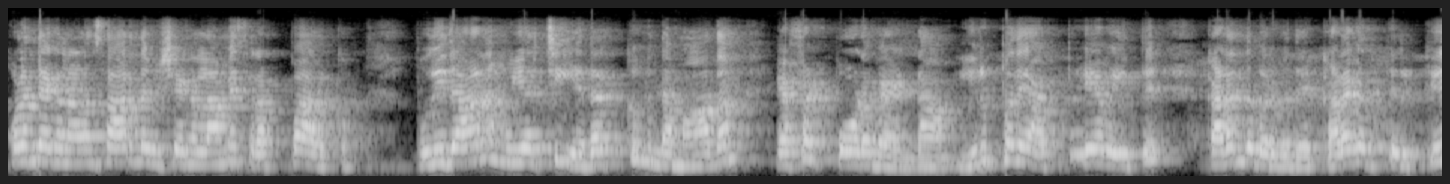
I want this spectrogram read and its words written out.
குழந்தைகளான சார்ந்த விஷயங்கள் எல்லாமே சிறப்பாக இருக்கும். புதிதான முயற்சி எதற்கும் இந்த மாதம் எஃபர்ட் போட வேண்டாம். இருப்பதை அப்படியே வைத்து கடந்து வருவது கடகத்திற்கு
